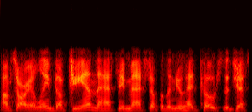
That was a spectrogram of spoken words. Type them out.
I'm sorry, a lame duck GM that has to be matched up with a new head coach. The Jets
